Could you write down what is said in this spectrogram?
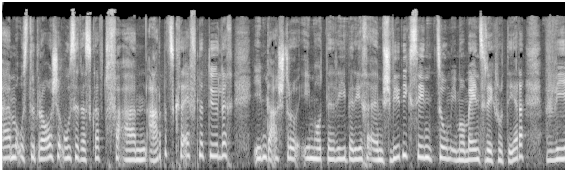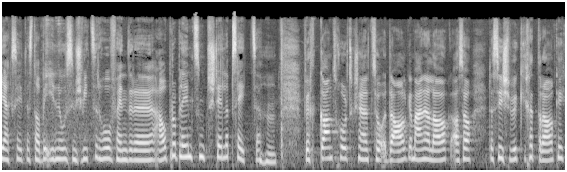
ähm, aus der Branche heraus, dass gerade ähm, Arbeitskräfte natürlich im Gastro-, im Hotelleriebereich ähm, schwierig sind, um im Moment zu rekrutieren. Wie sieht das da bei Ihnen aus im Schweizerhof? Haben Sie äh, auch Probleme zum Stellen besetzen? Mhm. Vielleicht ganz kurz schnell zu der allgemeinen Lage. Also das ist wirklich eine Tragik.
